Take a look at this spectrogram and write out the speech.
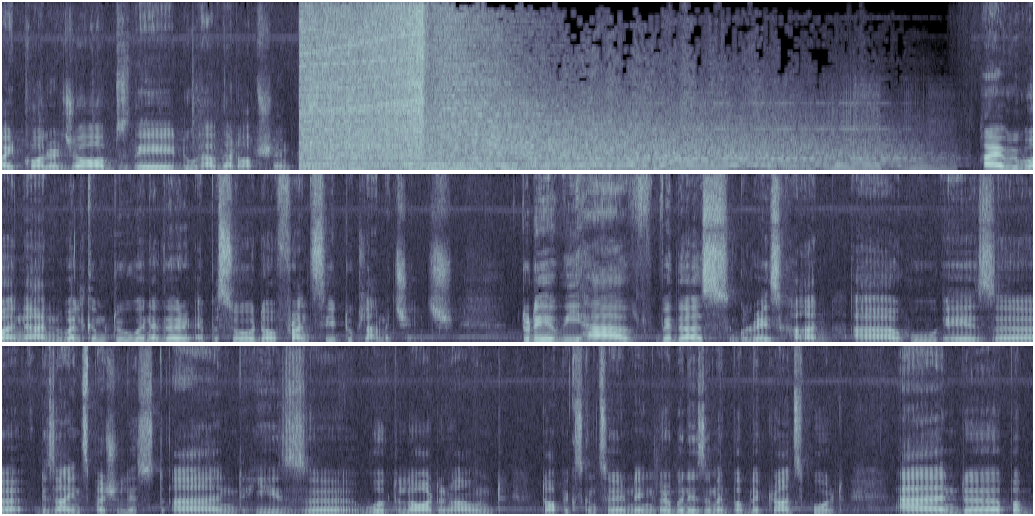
white collar jobs, they do have that option. Hi everyone and welcome to another episode of Front Seat to Climate Change. Today we have with us Gulraiz Khan, uh, who is a design specialist and he's uh, worked a lot around topics concerning urbanism and public transport. And uh, pub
